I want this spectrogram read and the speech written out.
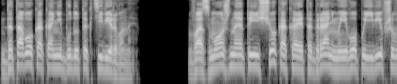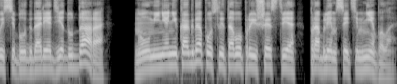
до того, как они будут активированы. Возможно, это еще какая-то грань моего появившегося благодаря деду дара, но у меня никогда после того происшествия проблем с этим не было.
